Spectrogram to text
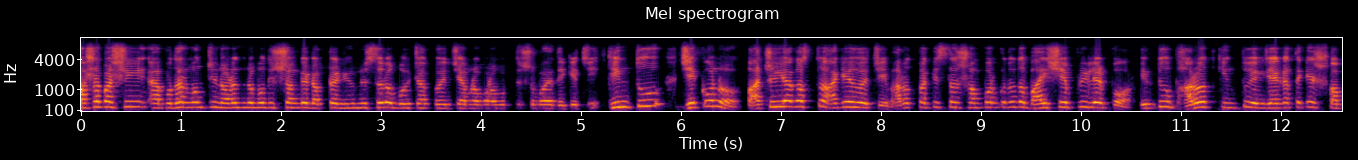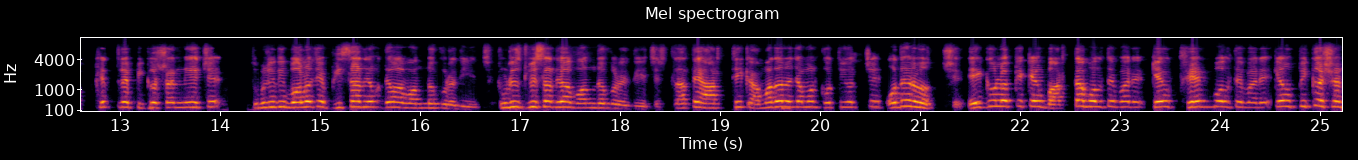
পাশাপাশি প্রধানমন্ত্রী নরেন্দ্র মোদীর সঙ্গে ডক্টর ইউনুসেরও বৈঠক হয়েছে, আমরা পরবর্তী সময়ে দেখেছি। কিন্তু যে কোনো পাঁচই আগস্ট আগে হয়েছে ভারত পাকিস্তান সম্পর্ক তো বাইশে এপ্রিলের পর। কিন্তু ভারত কিন্তু এই জায়গা থেকে সব ক্ষেত্রে প্রিকশন নিয়েছে। তুমি যদি বলো যে ভিসা দেওয়া বন্ধ করে দিয়েছে টুরিস্ট ভিসা দেওয়া বন্ধ করে দিয়েছে, তাতে আর্থিক আমাদেরও যেমন ক্ষতি হচ্ছে, ওদের হচ্ছে। এইগুলোকে কেউ বার্তা বলতে পারে, কেউ থ্রেট বলতে পারে, কেউ প্রিকশন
